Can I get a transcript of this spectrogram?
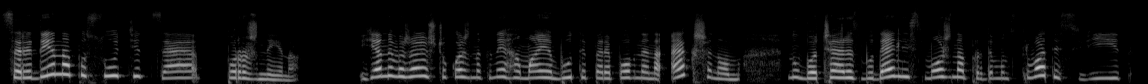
Середина, по суті, це порожнина. Я не вважаю, що кожна книга має бути переповнена екшеном, ну бо через буденність можна продемонструвати світ,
